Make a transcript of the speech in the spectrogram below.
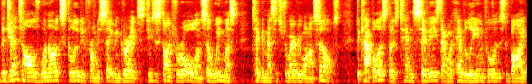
The Gentiles were not excluded from his saving grace. Jesus died for all, and so we must take the message to everyone ourselves. Decapolis, those 10 cities that were heavily influenced by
